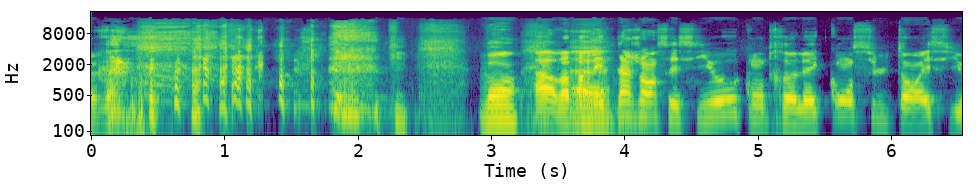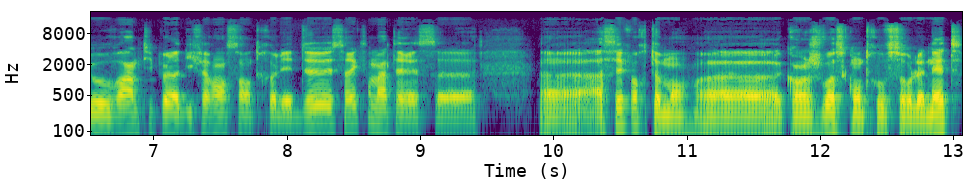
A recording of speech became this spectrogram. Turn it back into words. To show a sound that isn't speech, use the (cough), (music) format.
Bon, Ah, on va parler Euh. d'agence SEO contre les consultants SEO, voir un petit peu la différence entre les deux. C'est vrai que ça m'intéresse euh, assez fortement. Euh, quand je vois ce qu'on trouve sur le net,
